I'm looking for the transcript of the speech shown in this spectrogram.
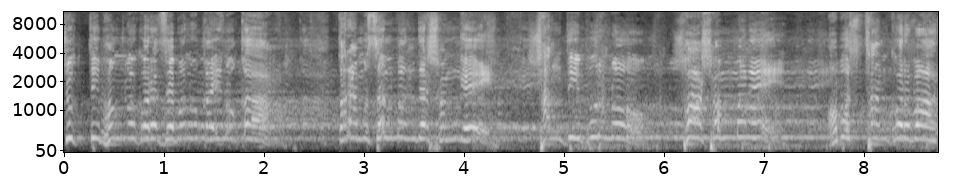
চুক্তি ভঙ্গ করেছে বনু কাইনুকা। তারা মুসলমানদের সঙ্গে শান্তিপূর্ণ সসম্মানে অবস্থান করবার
